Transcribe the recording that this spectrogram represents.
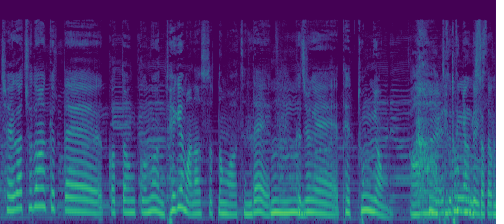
제가 초등학교 때 꿨던 꿈은 되게 많았었던 것 같은데, 음. 그 중에 대통령, 아, 네, 대통령도 있었고.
